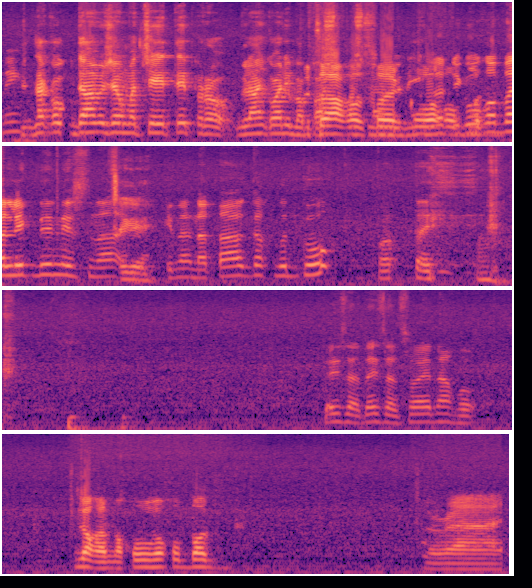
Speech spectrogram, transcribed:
ni. Kita ko damage ang machete pero gilan ko ni ba Ito ako, pas- pas- sorry, pas- kuha Wala di ko ka balik dinis na. Sige. Kina natagak gud ko. Patay. Daysa, daysa, sway na ako. Lo, kaya makuha ko bag. Alright.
